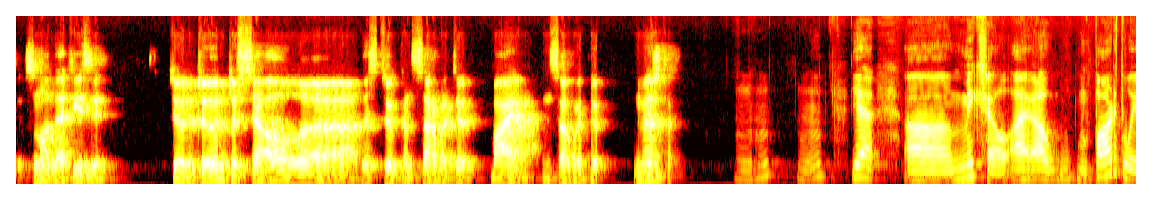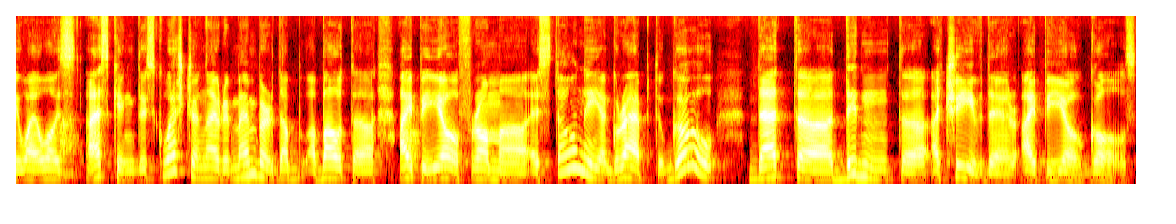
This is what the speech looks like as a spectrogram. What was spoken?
it's not that easy to to, to sell uh, this to conservative buyer, conservative investor. Mm-hmm. Mm-hmm. Yeah, uh, I, partly while I was asking this question, I remembered ab- about uh, IPO from uh, Estonia, Grab to Go, that uh, didn't uh, achieve their IPO goals.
